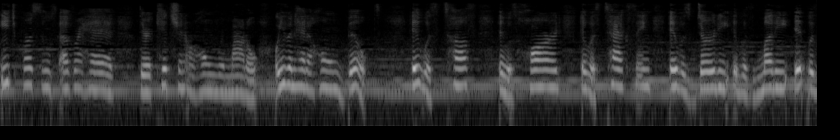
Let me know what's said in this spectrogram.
each person who's ever had their kitchen or home remodeled or even had a home built it was tough. It was hard. It was taxing. It was dirty. It was muddy. It was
